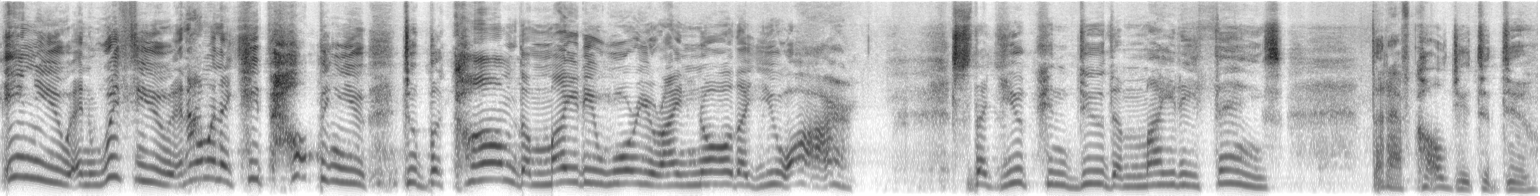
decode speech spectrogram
in you and with you. And I'm going to keep helping you to become the mighty warrior I know that you are so that you can do the mighty things that I've called you to do.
